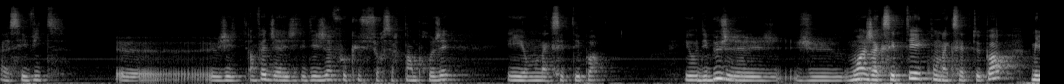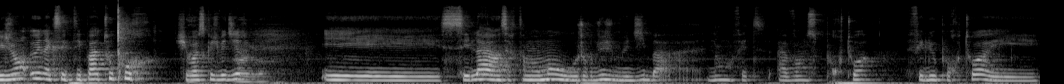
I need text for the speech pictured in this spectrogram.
assez vite, euh, j'ai- en fait, j'étais déjà focus sur certains projets et on n'acceptait pas. Et au début, je, je- je- moi, j'acceptais qu'on n'accepte pas, mais les gens, eux, n'acceptaient pas tout court. Tu vois ce que je veux dire Ouais, je vois. et c'est là, à un certain moment, où aujourd'hui, je me dis, bah non, en fait, avance pour toi, fais-le pour toi, et, et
